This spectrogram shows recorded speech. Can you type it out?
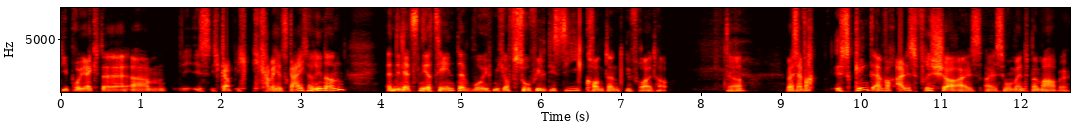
Die Projekte, ähm, ist, ich glaube, ich, ich kann mich jetzt gar nicht erinnern, in die letzten Jahrzehnte, wo ich mich auf so viel DC-Content gefreut habe. Ja. Weil es einfach, es klingt einfach alles frischer als, als im Moment bei Marvel.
